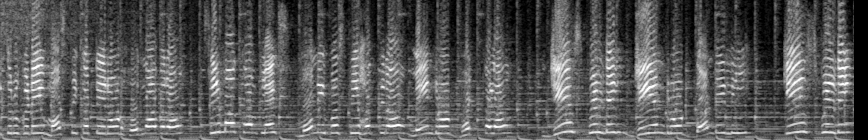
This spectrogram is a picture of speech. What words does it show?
ಎದುರುಗಡೆ ಮಾಸ್ತಿಕಟ್ಟೆ ರೋಡ್, ಹೊನ್ನಾವರ, ಸೀಮಾ ಕಾಂಪ್ಲೆಕ್ಸ್, ಮೋನಿ ಬಸ್ತಿ ಹತ್ತಿರ main road Bhatkal JS building JN road Dandeli. KS building,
